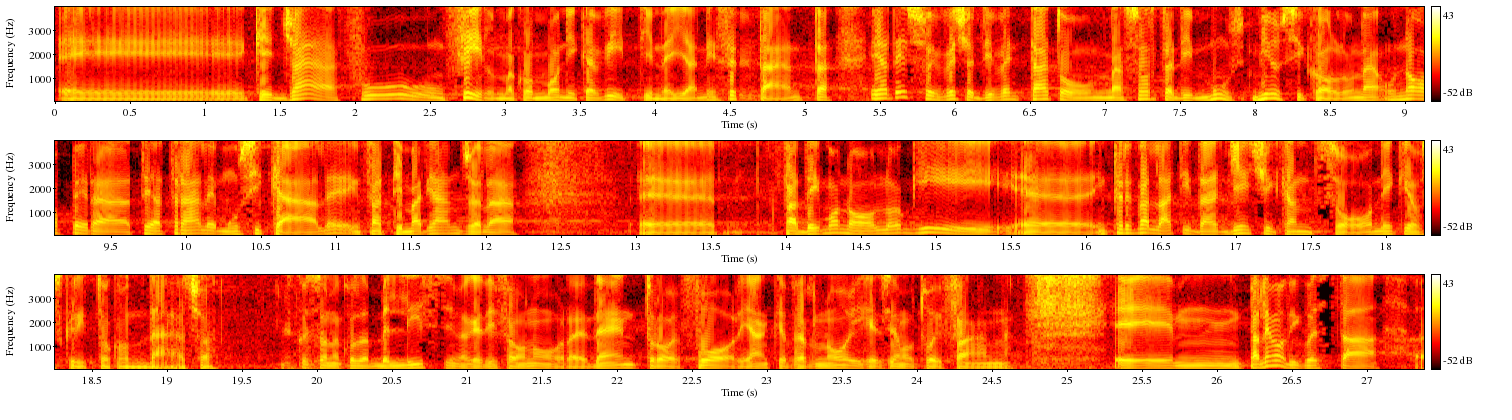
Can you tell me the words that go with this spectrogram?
eh, che già fu un film con Monica Vitti negli anni 70 e adesso invece è diventato una sorta di mus- musical, una, un'opera teatrale musicale, infatti Mariangela eh, fa dei monologhi eh, intervallati da dieci canzoni che ho scritto con Dacia. E questa è una cosa bellissima che ti fa onore, dentro e fuori, anche per noi che siamo tuoi fan. E, ehm, parliamo di questa uh,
